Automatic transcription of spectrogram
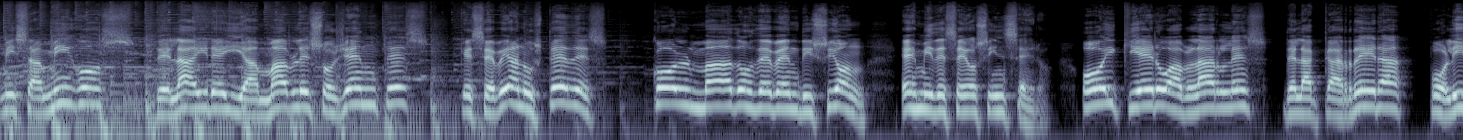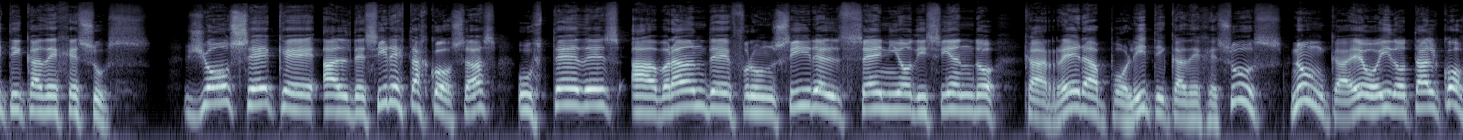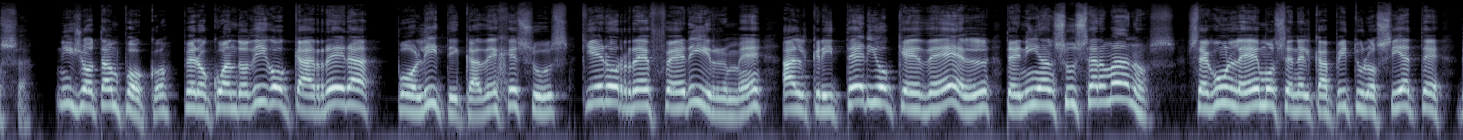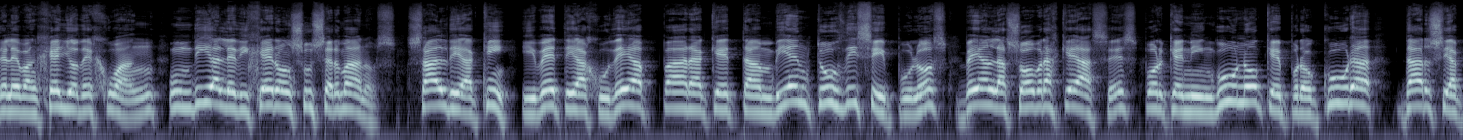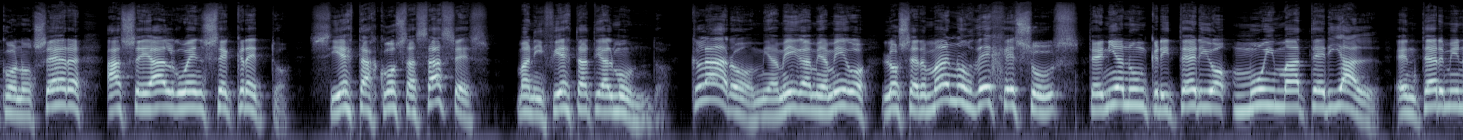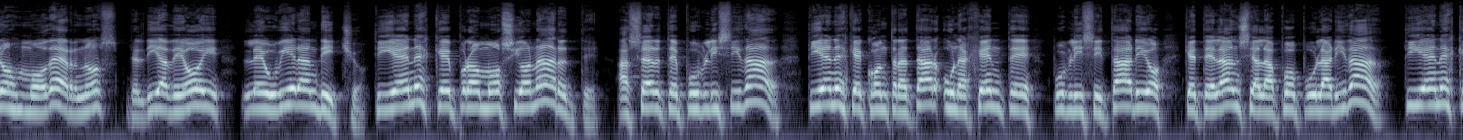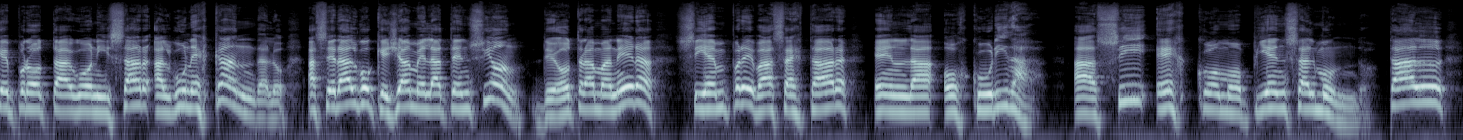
Mis amigos del aire y amables oyentes, que se vean ustedes colmados de bendición, es mi deseo sincero. Hoy quiero hablarles de la carrera política de Jesús. Yo sé que al decir estas cosas, ustedes habrán de fruncir el ceño diciendo, carrera política de Jesús. Nunca he oído tal cosa, ni yo tampoco, pero cuando digo carrera política de Jesús, quiero referirme al criterio que de él tenían sus hermanos. Según leemos en el capítulo 7 del Evangelio de Juan, un día le dijeron sus hermanos, sal de aquí y vete a Judea para que también tus discípulos vean las obras que haces, porque ninguno que procura darse a conocer hace algo en secreto si estas cosas haces, manifiéstate al mundo. Claro, mi amiga, mi amigo, los hermanos de Jesús tenían un criterio muy material. En términos modernos del día de hoy, le hubieran dicho, tienes que promocionarte, hacerte publicidad, tienes que contratar un agente publicitario que te lance a la popularidad tienes que protagonizar algún escándalo, hacer algo que llame la atención. De otra manera, siempre vas a estar en la oscuridad. Así es como piensa el mundo.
